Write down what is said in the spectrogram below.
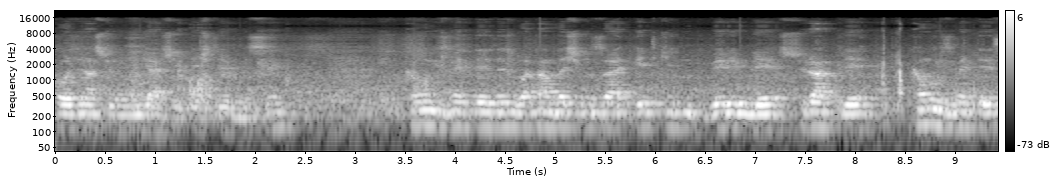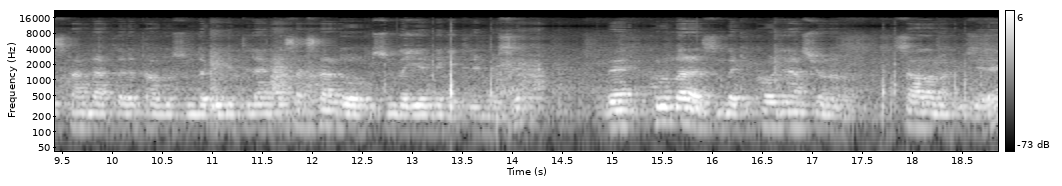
koordinasyonunun gerçekleştirilmesi, kamu hizmetlerinin vatandaşımıza etkin, verimli, süratli, kamu hizmetleri standartları tablosunda belirtilen esaslar doğrultusunda yerine getirilmesi ve kurumlar arasındaki koordinasyonu sağlamak üzere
